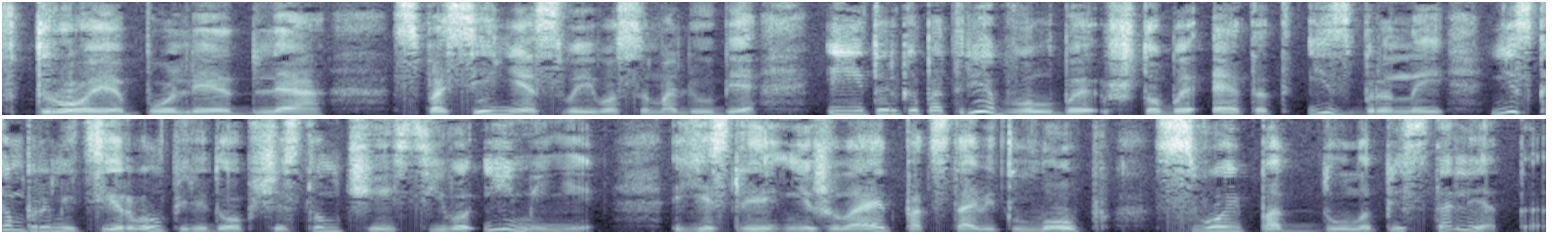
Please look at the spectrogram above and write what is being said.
втрое более для спасения своего самолюбия, и только потребовал бы, чтобы этот избранный не скомпрометировал перед обществом честь его имени, если не желает подставить лоб свой под дуло пистолета.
